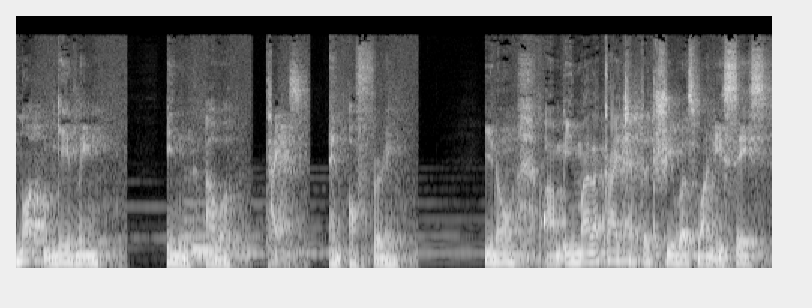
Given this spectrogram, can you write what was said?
not giving in our tithes and offering. You know, um, in Malachi chapter 3, verse 1, it says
